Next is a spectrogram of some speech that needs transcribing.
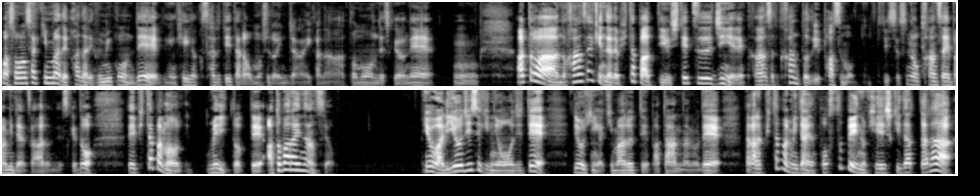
まあ、その先までかなり踏み込んで計画されていたら面白いんじゃないかなと思うんですけどね。うん。あとは、あの、関西圏であれば、ピタパっていう私鉄陣営ね、関関東でいうパスモですよ。その関西版みたいなやつがあるんですけど、で、ピタパのメリットって後払いなんですよ。要は利用実績に応じて料金が決まるっていうパターンなので、だからピタパみたいなポストペイの形式だったら、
